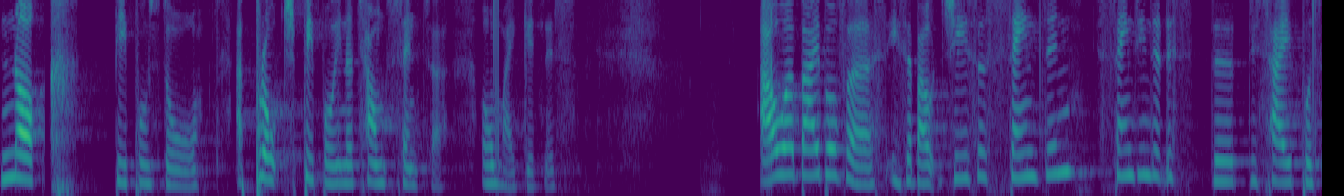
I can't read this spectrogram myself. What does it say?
knock people's door, approach people in a town center. Oh my goodness. Our Bible verse is about Jesus sending, sending the, the disciples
